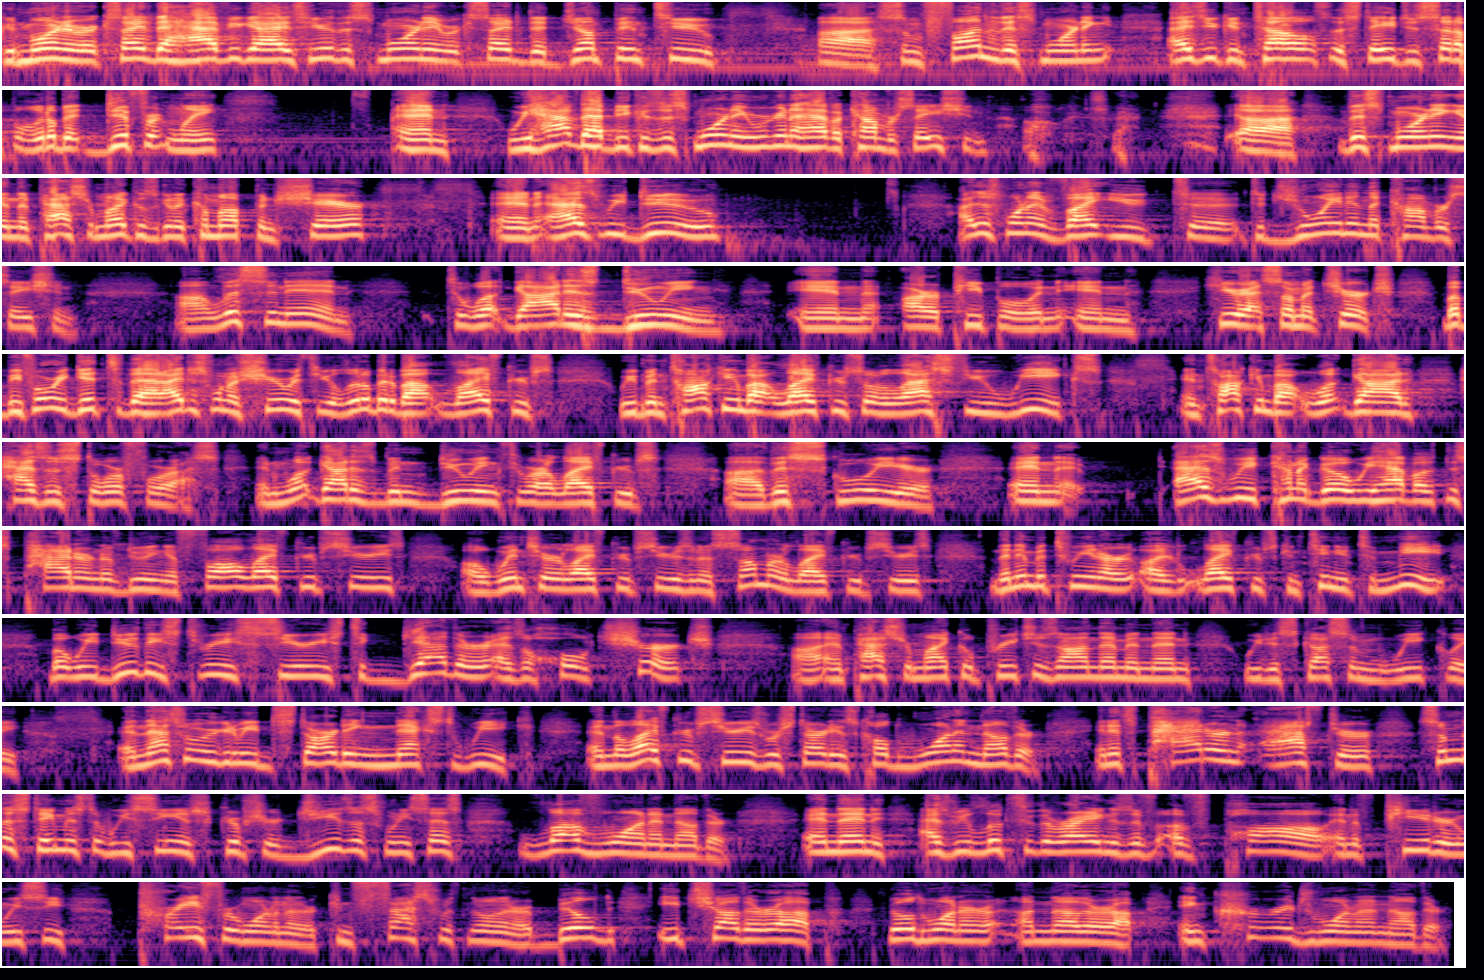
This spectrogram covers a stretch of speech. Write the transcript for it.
Good morning. We're excited to have you guys here this morning. We're excited to jump into uh, some fun this morning. As you can tell, the stage is set up a little bit differently. And we have that because this morning we're going to have a conversation. Oh, sorry. Uh, this morning, and then Pastor Michael is going to come up and share. And as we do, I just want to invite you to, to join in the conversation. Uh, listen in to what God is doing in our people and in here at Summit Church. But before we get to that, I just want to share with you a little bit about life groups. We've been talking about life groups over the last few weeks and talking about what God has in store for us and what God has been doing through our life groups uh, this school year. And as we kind of go, we have a, this pattern of doing a fall life group series, a winter life group series, and a summer life group series. And then in between, our, our life groups continue to meet, but we do these three series together as a whole church uh, and Pastor Michael preaches on them, and then we discuss them weekly. And that's what we're going to be starting next week. And the life group series we're starting is called One Another. And it's patterned after some of the statements that we see in Scripture. Jesus, when he says, love one another. And then as we look through the writings of, of Paul and of Peter, and we see, pray for one another, confess with one another, build each other up, build one another up, encourage one another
